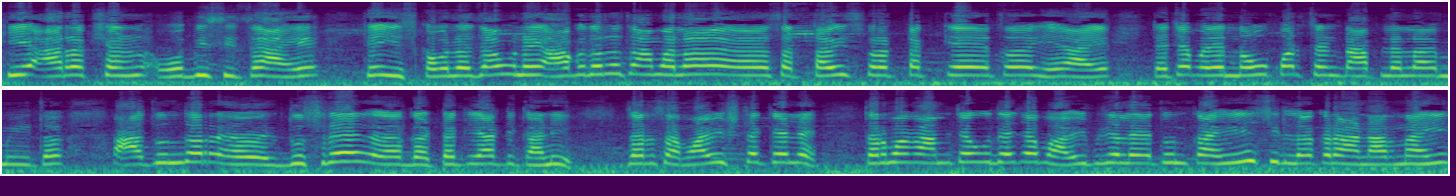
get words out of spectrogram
की आरक्षण ओबीसीचं आहे ते हिसकवलं जाऊ नये. अगोदरच आम्हाला सत्तावीस टक्केचं हे आहे. त्याच्यामध्ये नऊ पर्सेंट आपल्याला मिळतं. अजून जर दुसरे घटक या ठिकाणी जर समाविष्ट केले तर मग आमच्या उद्याच्या भावी पिढीला यातून काहीही शिल्लक राहणार नाही.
